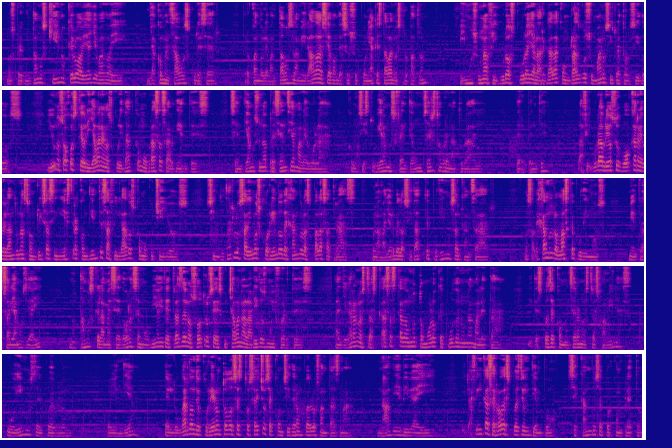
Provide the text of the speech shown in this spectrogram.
nos preguntamos quién o qué lo había llevado ahí. Ya comenzaba a oscurecer, pero cuando levantamos la mirada hacia donde se suponía que estaba nuestro patrón, vimos una figura oscura y alargada con rasgos humanos y retorcidos, y unos ojos que brillaban en la oscuridad como brasas ardientes. Sentíamos una presencia malévola, como si estuviéramos frente a un ser sobrenatural. De repente, La figura abrió su boca revelando una sonrisa siniestra con dientes afilados como cuchillos. Sin dudarlo salimos corriendo dejando las palas atrás, con la mayor velocidad que pudimos alcanzar. Nos alejamos lo más que pudimos. Mientras salíamos de ahí, notamos que la mecedora se movía y detrás de nosotros se escuchaban alaridos muy fuertes. Al llegar a nuestras casas cada uno tomó lo que pudo en una maleta y después de convencer a nuestras familias, huimos del pueblo. Hoy en día, el lugar donde ocurrieron todos estos hechos se considera un pueblo fantasma. Nadie vive ahí y la finca cerró después de un tiempo, secándose por completo.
